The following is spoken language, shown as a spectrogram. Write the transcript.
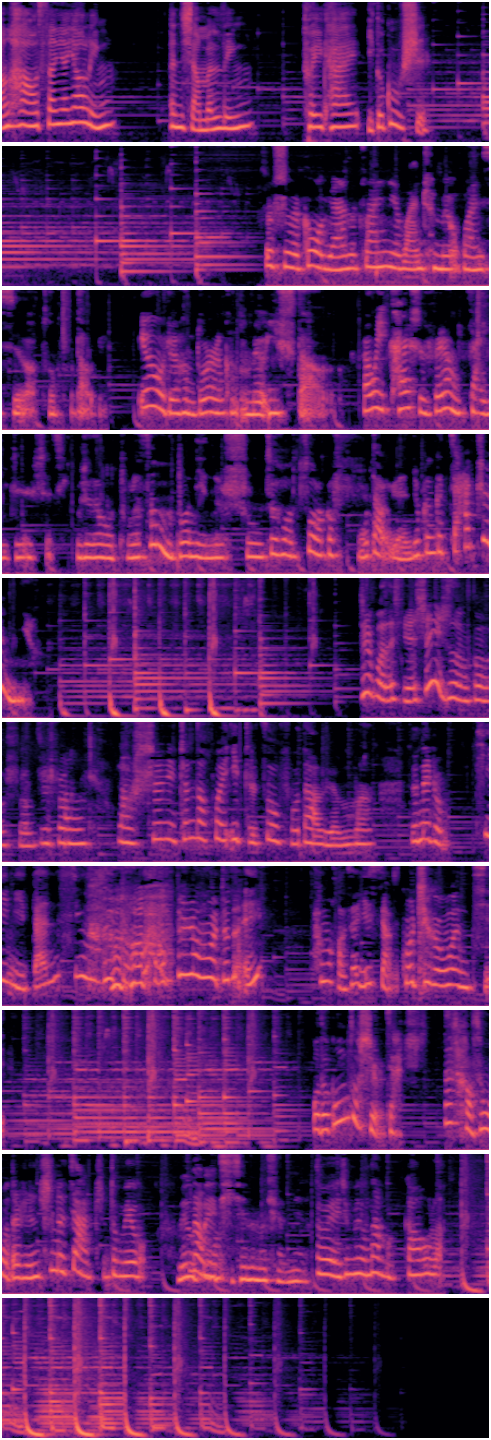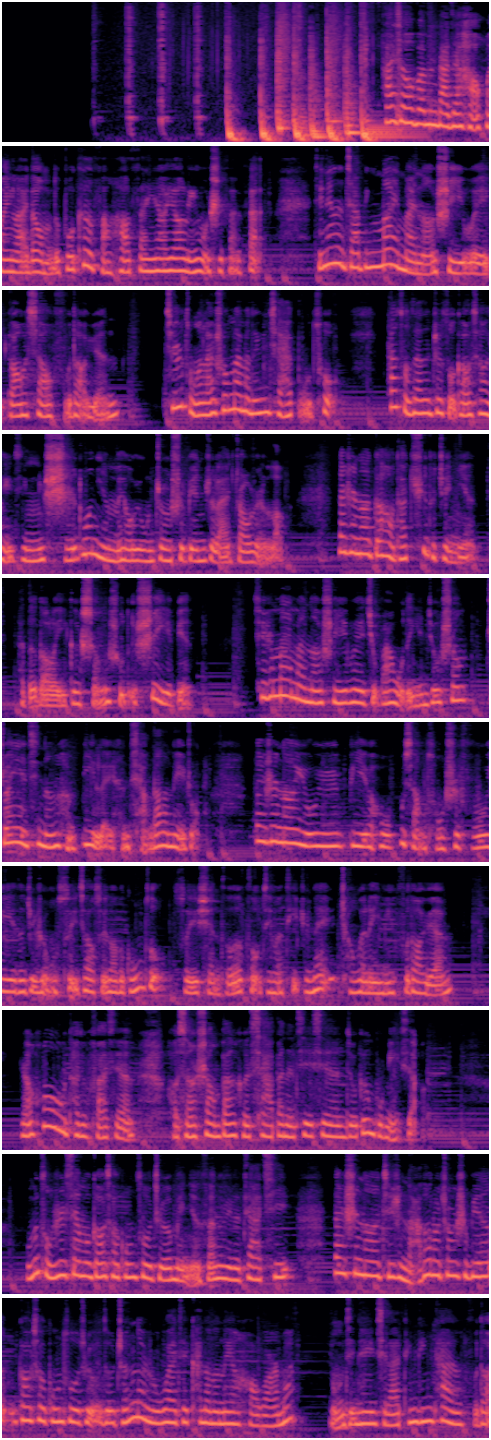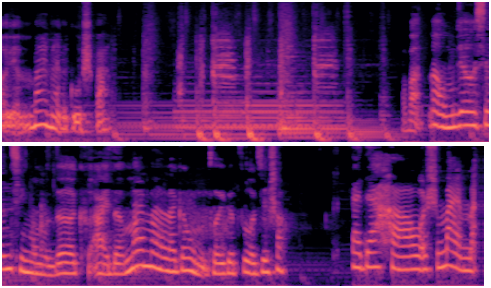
房号三幺幺零，摁响门铃，推开一个故事。就是跟我原来的专业完全没有关系了，做辅导员。因为我觉得很多人可能没有意识到，然后我一开始非常在意这件事情。我觉得我读了这么多年的书，最后做了个辅导员，就跟个家政一样。就是我的学生也是这么跟我说，就是说，老师，你真的会一直做辅导员吗？就那种替你担心的那种，就让我觉得，哎，他们好像也想过这个问题。我的工作是有价值，但是好像我的人生的价值都没有没有被体现那么全面，对，就没有那么高了。小伙伴们，大家好，欢迎来到我们的播客房号三幺幺零，我是凡凡。今天的嘉宾麦麦呢，是一位高校辅导员。其实总的来说，麦麦的运气还不错，他所在的这所高校已经十多年没有用正式编制来招人了。但是呢，刚好他去的这年，他得到了一个省属的事业编。其实麦麦呢是一位九八五的研究生，专业技能很壁垒、很强大的那种。但是呢，由于毕业后不想从事服务业的这种随叫随到的工作，所以选择走进了体制内，成为了一名辅导员。然后他就发现，好像上班和下班的界限就更不明显了。我们总是羡慕高校工作者每年三个月的假期，但是呢，即使拿到了正式编，高校工作者就真的如外界看到的那样好玩吗？我们今天一起来听听看辅导员麦麦的故事吧。好吧，那我们就先请我们的可爱的麦麦来跟我们做一个自我介绍。大家好，我是麦麦。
